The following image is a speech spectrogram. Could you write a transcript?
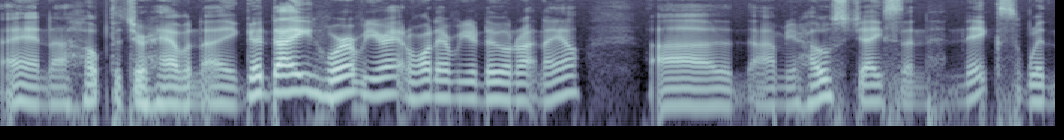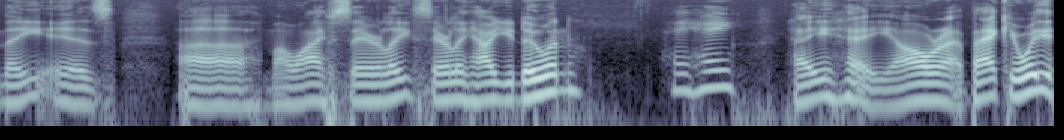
and I hope that you're having a good day wherever you're at and whatever you're doing right now. Uh, I'm your host, Jason Nix. With me is uh, my wife, Sarah Lee. Sarah Lee, how you doing? Hey, hey. Hey, hey. All right, back here with you.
